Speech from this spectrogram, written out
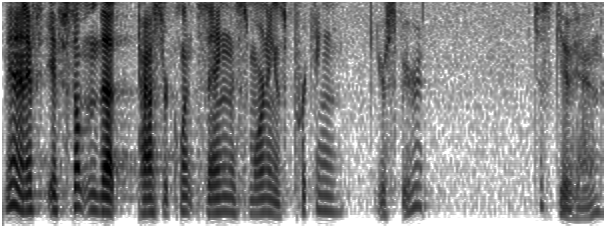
Man, if, if something that Pastor Clint sang this morning is pricking your spirit, just give in.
